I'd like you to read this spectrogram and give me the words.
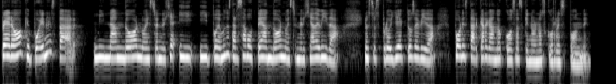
pero que pueden estar minando nuestra energía y, podemos estar saboteando nuestra energía de vida, nuestros proyectos de vida por estar cargando cosas que no nos corresponden.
